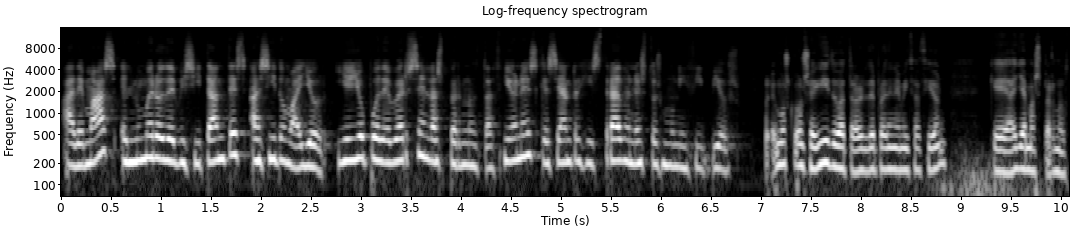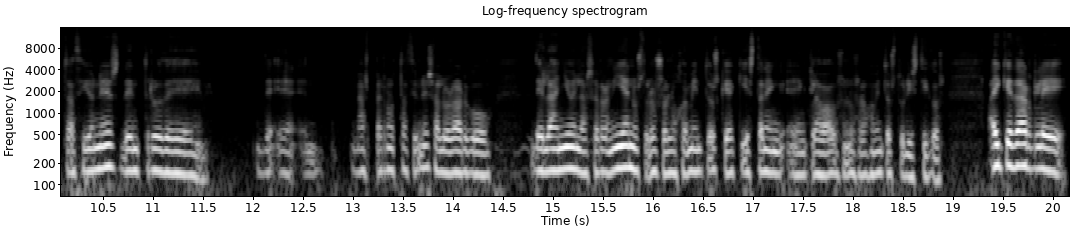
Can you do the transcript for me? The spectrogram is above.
Además, el número de visitantes ha sido mayor y ello puede verse en las pernoctaciones que se han registrado en estos municipios. Hemos conseguido a través de dinamización que haya más pernoctaciones dentro de, de más pernoctaciones a lo largo del año en la serranía, en nuestros alojamientos que aquí están enclavados en los alojamientos turísticos. Hay que darle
